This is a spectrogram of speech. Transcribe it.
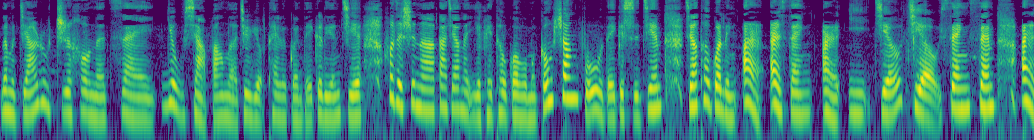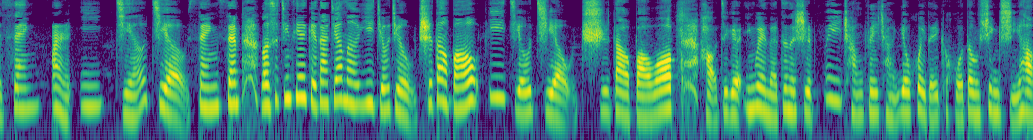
那么加入之后呢，在右下方呢就有泰勒滚的一个连接。或者是呢，大家这样呢也可以透过我们工商服务的一个时间，只要透过零二二三二一九九三三二三二一九九三三，老师今天给大家呢一九九吃到饱，一九九吃到饱哦。好，这个因为呢真的是非常非常优惠的一个活动讯息哈，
